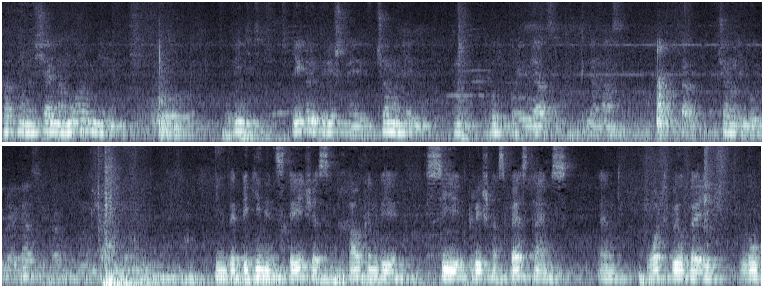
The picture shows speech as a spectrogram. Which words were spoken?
Как на начальном уровне увидеть игры Кришны и в чем они ну, будут проявляться для нас? Как, в чем они будут проявляться и In the beginning stages, how can we see Krishna's pastimes and what will they look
